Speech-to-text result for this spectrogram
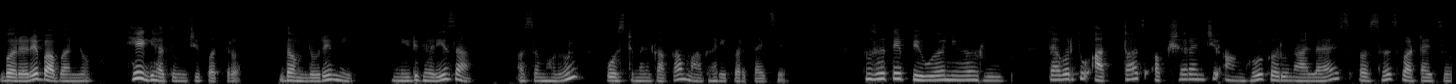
बरं रे बाबांनो हे घ्या तुमची पत्र. दमलो रे मी. नीट घरी जा. असं म्हणून पोस्टमॅन काका माघारी परतायचे. तुझं ते पिवळं निळं रूप त्यावर तू आत्ताच अक्षरांची आंघोळ करून आलायस असंच वाटायचं.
